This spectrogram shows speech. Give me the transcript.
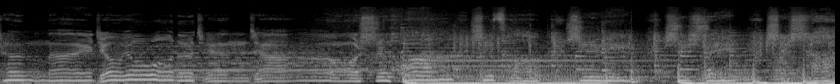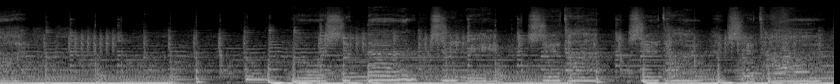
尘埃就有我的蒹葭我是花是草是云是水是沙。我是男是女是他是他是她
